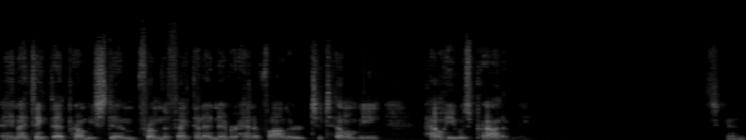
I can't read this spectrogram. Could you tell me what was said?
and I think that probably stemmed from the fact that I never had a father to tell me how he was proud of me. That's good.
